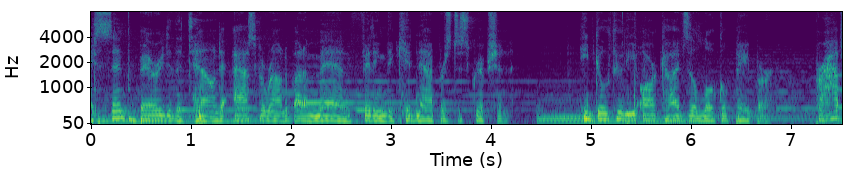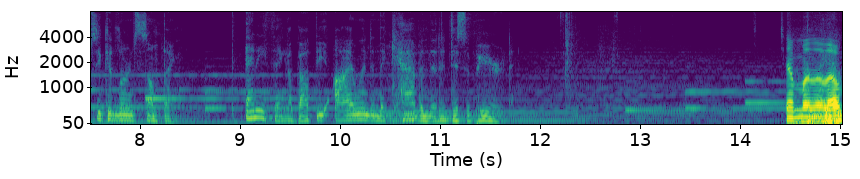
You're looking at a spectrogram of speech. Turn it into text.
I sent Barry to the town to ask around about a man fitting the kidnapper's description. He'd go through the archives of the local paper. Perhaps he could learn something. Anything about the island and the cabin that had disappeared. Camana He laf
